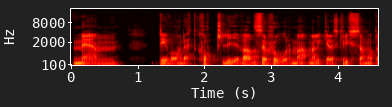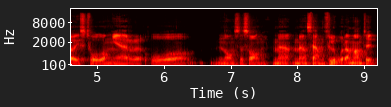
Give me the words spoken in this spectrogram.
Men det var en rätt kortlivad sejour. Man, man lyckades kryssa mot ÖIS två gånger och någon säsong. Men, men sen förlorade man typ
